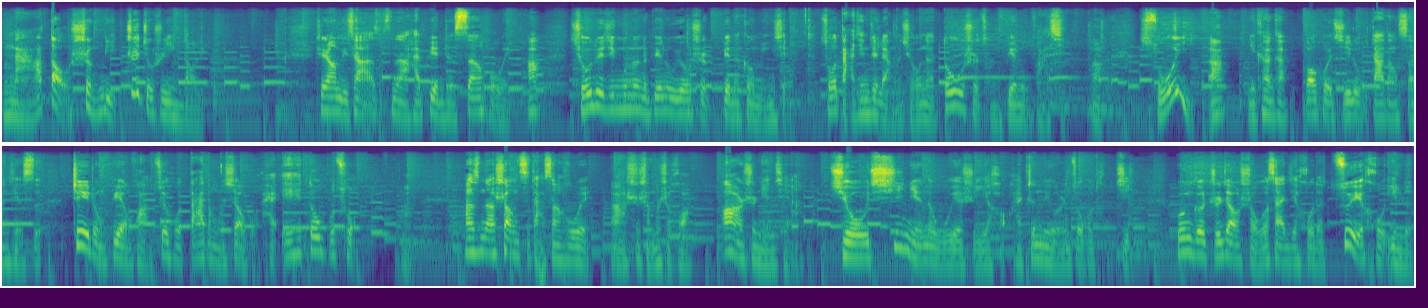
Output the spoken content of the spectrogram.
拿到胜利，这就是硬道理。这场比赛，阿森纳还变成三后卫啊，球队进攻端的边路优势变得更明显。所打进这两个球呢，都是从边路发起啊。所以啊，你看看，包括吉鲁搭档桑切斯。这种变化最后搭档的效果还哎都不错啊！阿森纳上次打三后卫啊是什么时候啊？二十年前啊，九七年的五月十一号，还真的有人做过统计。温格执教首个赛季后的最后一轮，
